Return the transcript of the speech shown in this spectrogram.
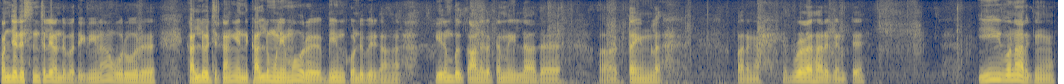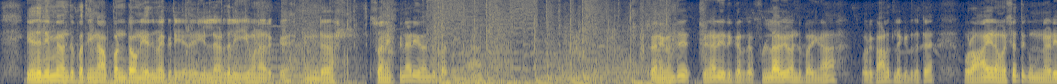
கொஞ்சம் டிஸ்டன்ஸ்லேயே வந்து பார்த்துக்கிட்டிங்கன்னா ஒரு ஒரு கல் வச்சுருக்காங்க. இந்த கல் மூலியமாக ஒரு பீம் கொண்டு போயிருக்காங்க. இரும்பு காலகட்டமே இல்லாத டைமில் பாருங்கள் எவ்வளோ அழகாக இருக்குன்ட்டு. ஈவனாக இருக்குங்க. எதுலேயுமே வந்து பார்த்திங்கன்னா அப் அண்ட் டவுன் எதுவுமே கிடையாது. எல்லா இடத்துலையும் ஈவனாக இருக்குது இந்த ஸோ எனக்கு பின்னாடி வந்து பார்த்திங்கன்னா ஸோ எனக்கு வந்து பின்னாடி இருக்கிறத ஃபுல்லாகவே வந்து பார்த்திங்கன்னா ஒரு காலத்தில் கிட்டத்தட்ட ஒரு ஆயிரம் வருஷத்துக்கு முன்னாடி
